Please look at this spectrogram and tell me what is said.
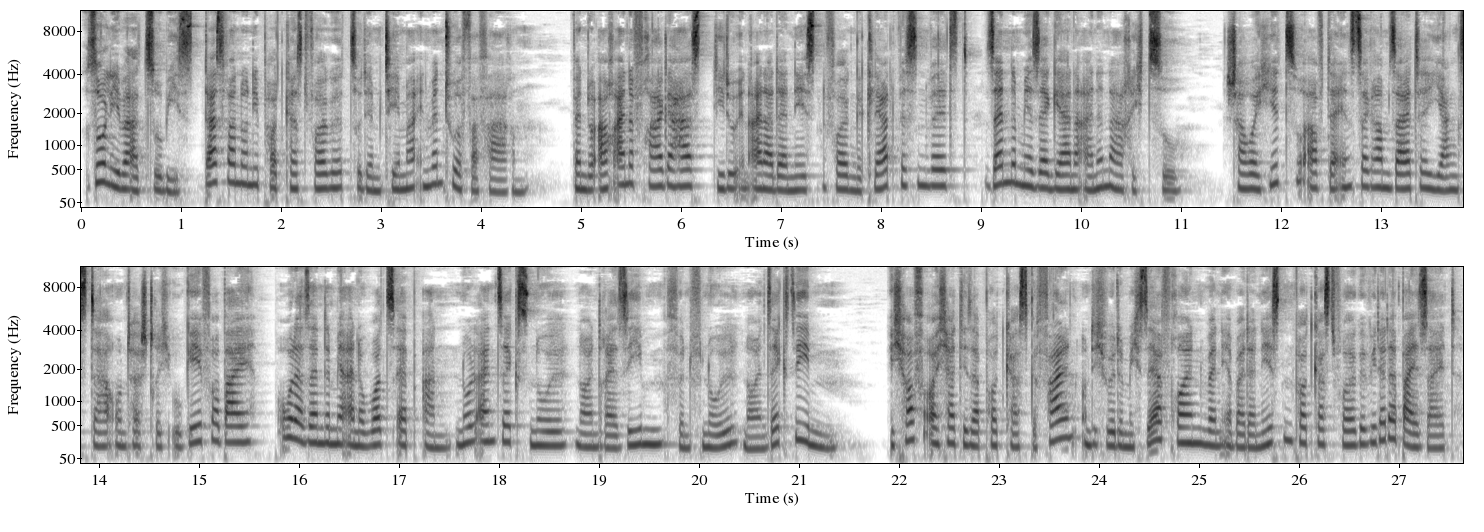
So, liebe Azubis, das war nun die Podcast-Folge zu dem Thema Inventurverfahren. Wenn du auch eine Frage hast, die du in einer der nächsten Folgen geklärt wissen willst, sende mir sehr gerne eine Nachricht zu. Schaue hierzu auf der Instagram-Seite youngstar-ug vorbei oder sende mir eine WhatsApp an 0160 937 50967. Ich hoffe, euch hat dieser Podcast gefallen und ich würde mich sehr freuen, wenn ihr bei der nächsten Podcast-Folge wieder dabei seid.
